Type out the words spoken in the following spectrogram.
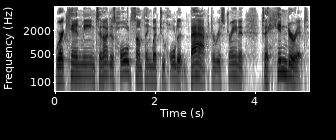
Where it can mean to not just hold something, but to hold it back, to restrain it, to hinder it.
